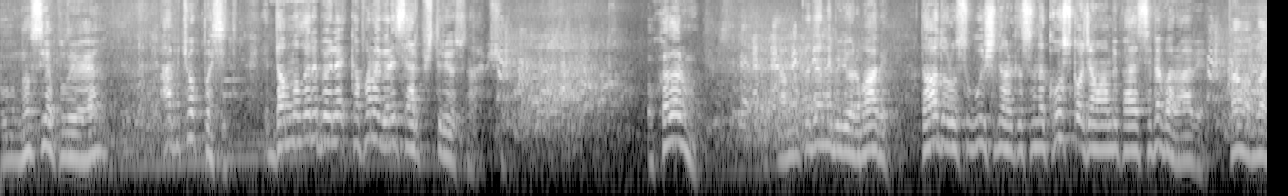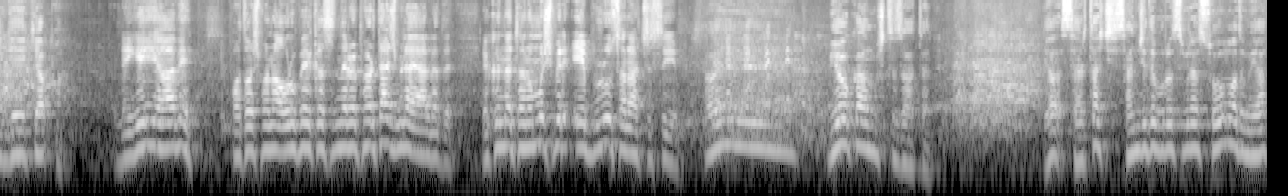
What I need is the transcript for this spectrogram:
bu nasıl yapılıyor ya? Abi çok basit. Damlaları böyle kafana göre serpiştiriyorsun abi. Şöyle. O kadar mı? Ben bu kadarını biliyorum abi. Daha doğrusu bu işin arkasında koskocaman bir felsefe var abi. Tamam lan geyik yapma. Ne geyiği abi? Fatoş bana Avrupa yakasında röportaj bile ayarladı. Yakında tanınmış bir Ebru sanatçısıyım. Ay, bir o kalmıştı zaten. Ya Sertaç, sence de burası biraz soğumadı mı ya?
